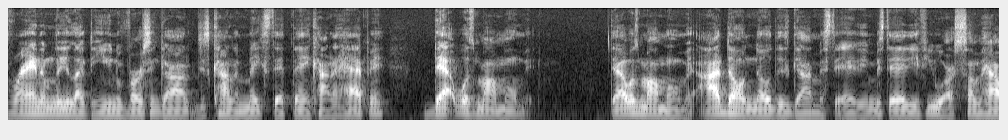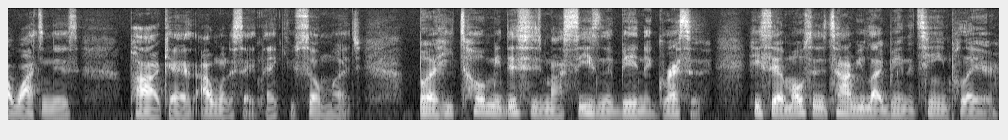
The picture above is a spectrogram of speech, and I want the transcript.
randomly like the universe and God just kind of makes that thing kind of happen. That was my moment. That was my moment. I don't know this guy, Mr. Eddie. Mr. Eddie, if you are somehow watching this podcast, I want to say thank you so much. But he told me this is my season of being aggressive. He said most of the time you like being a team player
